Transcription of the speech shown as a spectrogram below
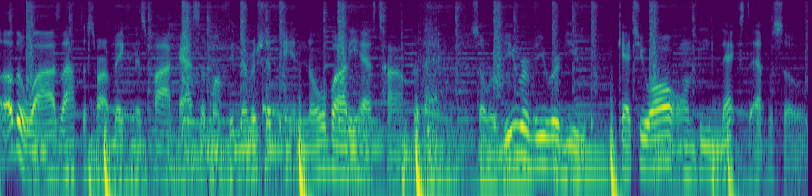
Otherwise, I have to start making this podcast a monthly membership, and nobody has time for that. So review, review, review. Catch you all on the next episode.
